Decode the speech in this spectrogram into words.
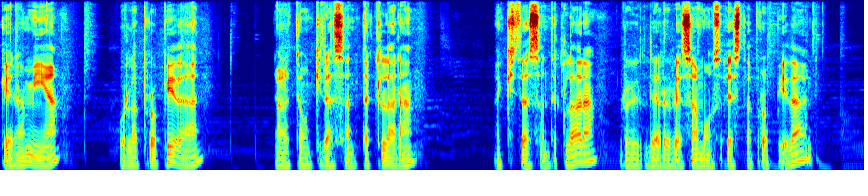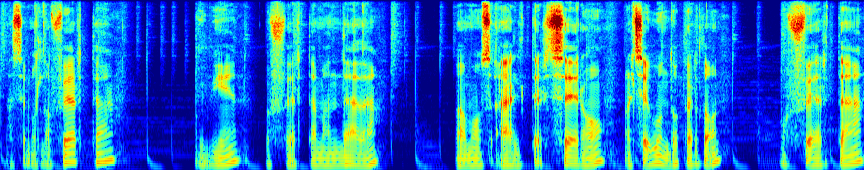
que era mía, por la propiedad. Ahora tengo que ir a Santa Clara. Aquí está Santa Clara. Le regresamos esta propiedad. Hacemos la oferta. Muy bien. Oferta mandada. Vamos al tercero, al segundo, perdón oferta,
